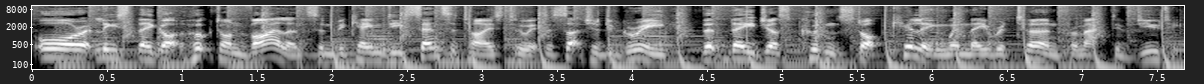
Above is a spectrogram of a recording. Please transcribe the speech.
or at least they got hooked on violence and became desensitized to it to such a degree that they just couldn't stop killing when they returned from active duty.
